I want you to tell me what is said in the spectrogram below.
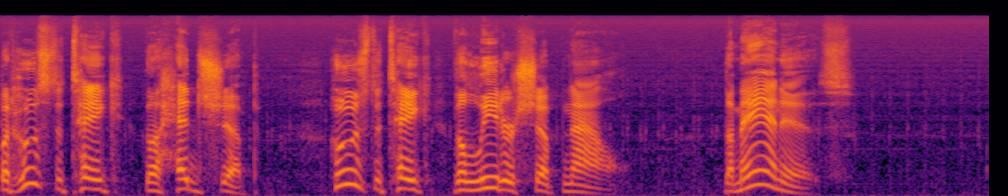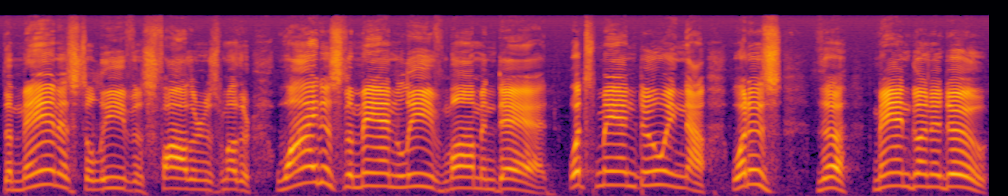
But who's to take the headship? Who's to take the leadership now? The man is. The man is to leave his father and his mother. Why does the man leave mom and dad? What's man doing now? What is the man going to do?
